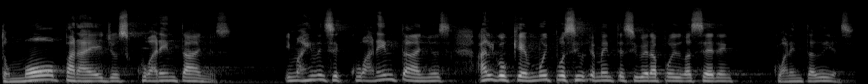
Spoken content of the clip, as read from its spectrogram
tomó para ellos 40 años. Imagínense 40 años, algo que muy posiblemente se hubiera podido hacer en 40 días,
